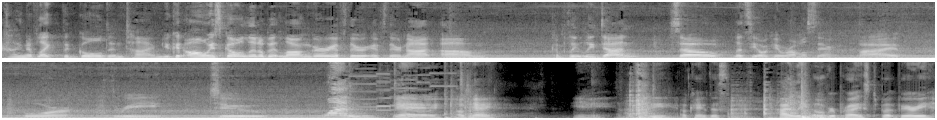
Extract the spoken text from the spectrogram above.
kind of like the golden time. You can always go a little bit longer if they're, if they're not um, completely done. So let's see, okay, we're almost there. Five, four, three, two, one. Yay, okay. Yay, let's see. Okay, this highly overpriced, but very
